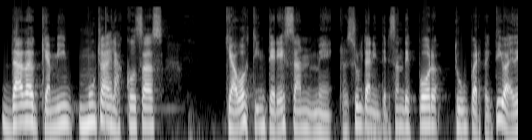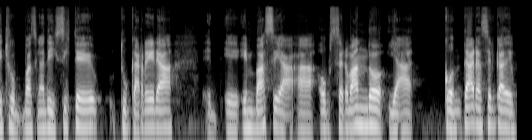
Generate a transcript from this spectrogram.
dado que a mí muchas de las cosas que a vos te interesan me resultan interesantes por tu perspectiva. De hecho, básicamente hiciste tu carrera eh, eh, en base a, observando y a contar acerca de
